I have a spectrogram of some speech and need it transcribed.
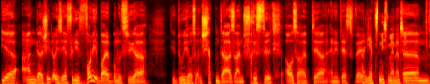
Ihr engagiert euch sehr für die Volleyball-Bundesliga die durchaus ein Schattendasein fristet außerhalb der Anydesk-Welt. Jetzt nicht mehr natürlich. Ähm,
